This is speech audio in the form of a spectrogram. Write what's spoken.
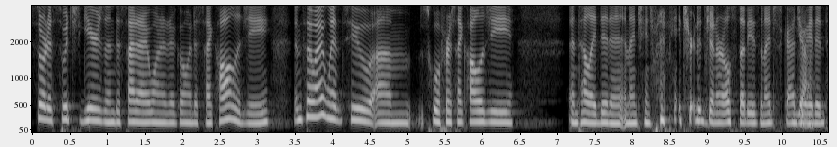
sort of switched gears and decided I wanted to go into psychology. And so I went to um, school for psychology until I didn't. And I changed my major to general studies and I just graduated.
